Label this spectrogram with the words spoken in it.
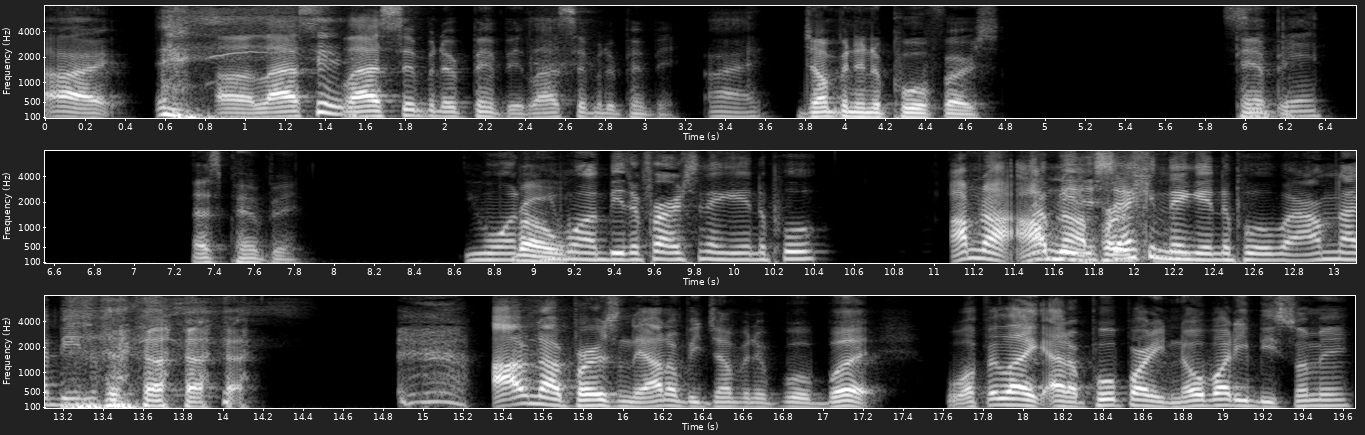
All right. Uh, last last simping or pimping. Last simping or pimping. All right, Jumping in the pool first. Pimping. in. That's pimping. You want Bro. you want to be the first nigga in the pool? I'm not. I'll I'm be not the second nigga in the pool, but I'm not being the first. I'm not personally. I don't be jumping in the pool, but well, I feel like at a pool party, nobody be swimming.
